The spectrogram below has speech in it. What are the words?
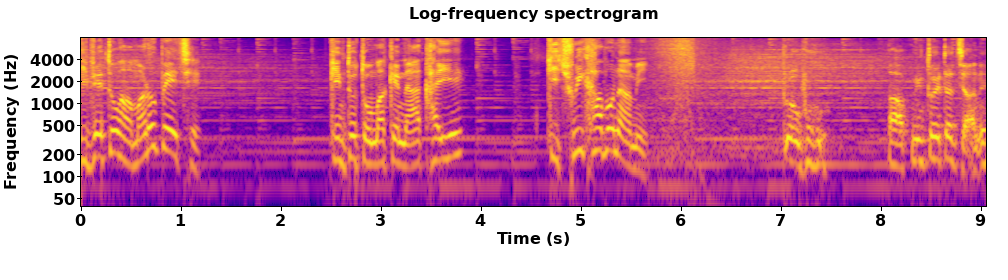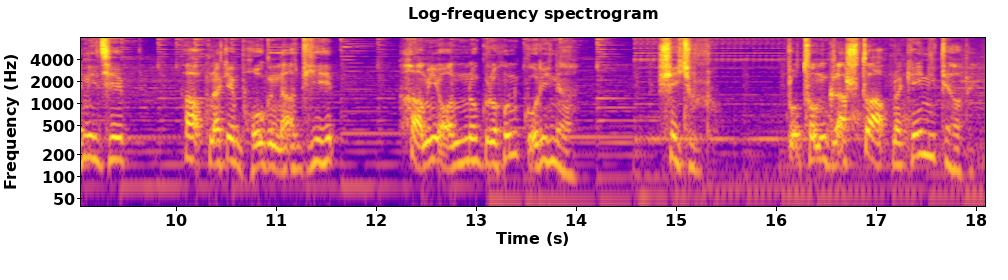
খিদে তো আমারও পেয়েছে। কিন্তু তোমাকে না খাইয়ে কিছুই খাব না আমি। প্রভু, আপনি তো এটা জানেনই যে আপনাকে ভোগ না দিয়ে আমি অন্ন গ্রহণ করি না। সেই জন্য প্রথম গ্রাস তো আপনাকেই নিতে হবে।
